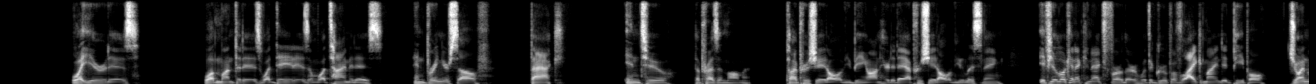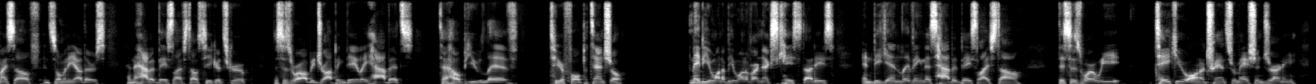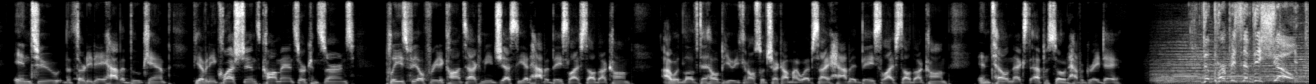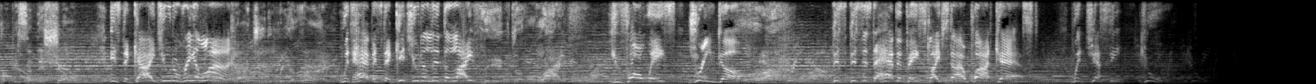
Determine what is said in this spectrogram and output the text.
what year it is, what month it is, what day it is, and what time it is, and bring yourself back into the present moment. So I appreciate all of you being on here today. I appreciate all of you listening. If you're looking to connect further with a group of like minded people, Join myself and so many others in the Habit Based Lifestyle Secrets group. This is where I'll be dropping daily habits to help you live to your full potential. Maybe you want to be one of our next case studies and begin living this habit based lifestyle. This is where we take you on a transformation journey into the 30 day habit boot camp. If you have any questions, comments, or concerns, please feel free to contact me, jesse at habitbasedlifestyle.com. I would love to help you. You can also check out my website, habitbasedlifestyle.com. Until next episode, have a great day. The purpose of this show, The purpose of this show is to guide you to realign guide you to realign, with habits that get you to live the life live the life. You've always dreamed of. This this is the Habit Based Lifestyle Podcast with Jesse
